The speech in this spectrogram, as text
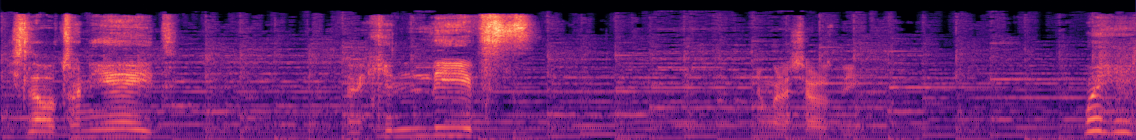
He's level 28! And he lives! I'm gonna shout me. Wait!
